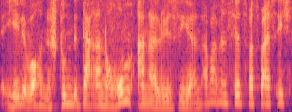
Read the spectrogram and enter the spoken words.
äh, jede Woche eine Stunde daran rumanalysieren. Aber wenn es jetzt, was weiß ich,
